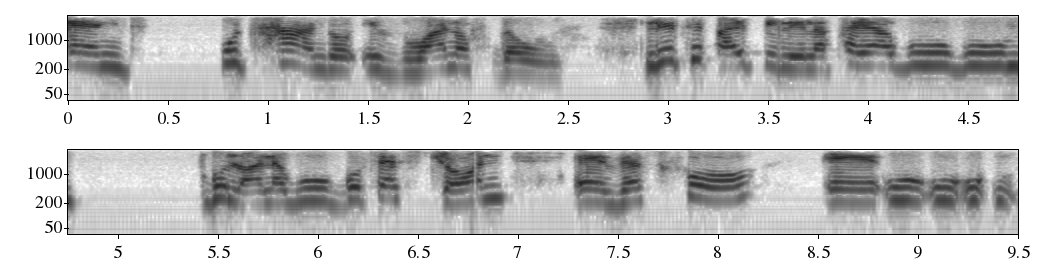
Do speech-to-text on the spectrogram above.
And uthando is one of those. Lithi iBhayibheli lapha ku kulona ku first John eh verse 4 eh u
